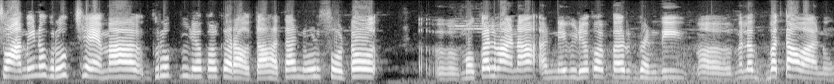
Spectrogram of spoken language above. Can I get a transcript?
સ્વામીનું ગ્રુપ છે એમાં ગ્રુપ વીડિયો કોલ કરાવતા હતા. નૂળ ફોટો મોકલવાના અને વીડિયો કોલ પર ગંદી મતલબ બતાવવાનું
